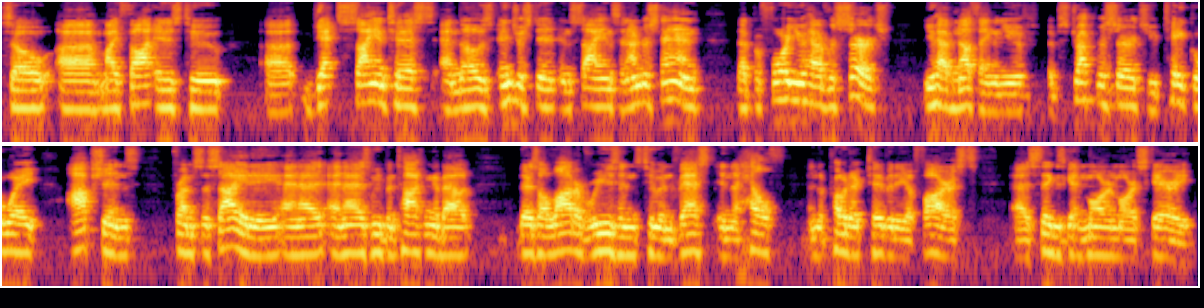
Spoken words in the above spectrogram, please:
So, uh, my thought is to uh, get scientists and those interested in science and understand that before you have research, you have nothing. And you obstruct research, you take away options from society. And, and as we've been talking about, there's a lot of reasons to invest in the health and the productivity of forests as things get more and more scary.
